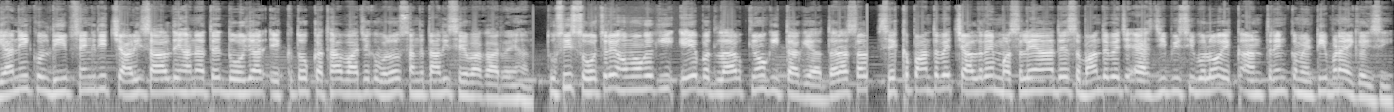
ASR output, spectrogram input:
ਗਿਆਨੀ ਕੁਲਦੀਪ ਸਿੰਘ ਜੀ 40 ਸਾਲ ਦੇ ਹਨ ਅਤੇ 2001 ਤੋਂ ਕਥਾਵਾਚਕ ਵੱਲੋਂ ਸੰਗਤਾਂ ਦੀ ਸੇਵਾ ਕਰ ਰਹੇ ਹਨ। ਤੁਸੀਂ ਸੋਚ ਰਹੇ ਹੋਵੋਗੇ ਕਿ ਇਹ ਬਦਲਾਅ ਕਿਉਂ ਕੀਤਾ ਗਿਆ? ਦਰਅਸਲ, ਸਿੱਖ ਪੰਥ ਵਿੱਚ ਚੱਲ ਰਹੇ ਮਸਲਿਆਂ ਦੇ ਸਬੰਧ ਵਿੱਚ ਐਸਜੀਪੀਸੀ ਵੱਲੋਂ ਇੱਕ ਅੰਤਰਿੰਗ ਕਮੇਟੀ ਬਣਾਈ ਗਈ ਸੀ।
